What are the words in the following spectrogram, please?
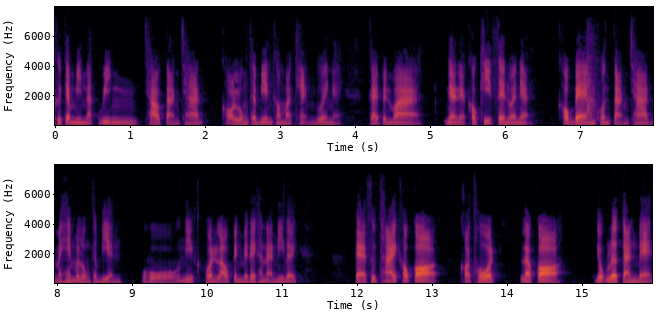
คือจะมีนักวิ่งชาวต่างชาติขอลงทะเบียนเข้ามาแข่งด้วยไง กลายเป็นว่าเนี่ยเนี่ยเขาขีดเส้นไว้เนี่ยเขาแบนคนต่างชาติไม่ให้มาลงทะเบียน โอ้โห นี่คนเราเป็นไปได้ขนาดนี้เลย แต่สุดท้ายเขาก็ขอโทษแล้วก็ยกเลิกการแบน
